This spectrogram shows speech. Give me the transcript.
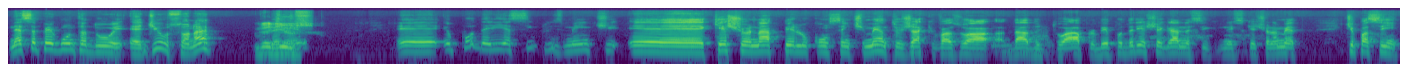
nessa pergunta do Edilson, né? Do Edilson. É, eu poderia simplesmente é, questionar pelo consentimento, já que vazou a, dado do A para o B, poderia chegar nesse, nesse questionamento? Tipo assim,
